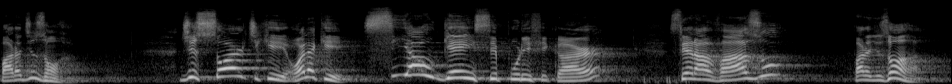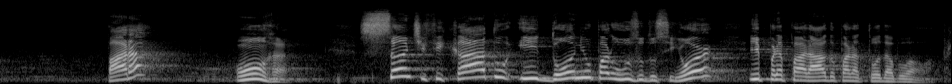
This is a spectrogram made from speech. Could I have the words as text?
para desonra. De sorte que, olha aqui, se alguém se purificar, será vaso para desonra, para honra santificado e idôneo para o uso do Senhor e preparado para toda boa obra.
